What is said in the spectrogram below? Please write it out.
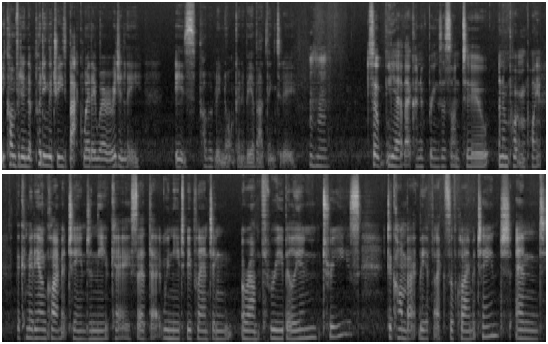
be confident that putting the trees back where they were originally is probably not going to be a bad thing to do. So, yeah, that kind of brings us on to an important point. The Committee on Climate Change in the UK said that we need to be planting around 3 billion trees to combat the effects of climate change. And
